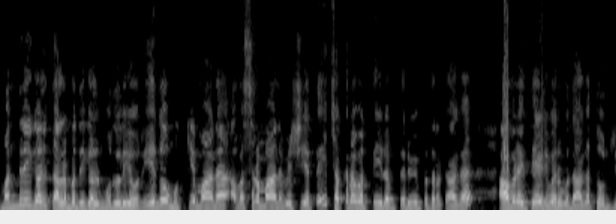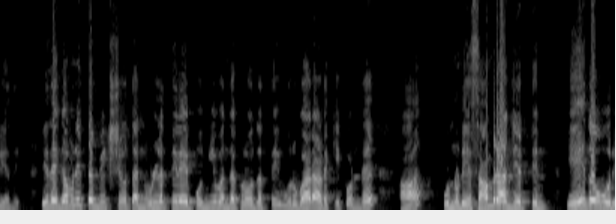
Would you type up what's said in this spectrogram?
மந்திரிகள் தளபதிகள் முதலியோர் ஏதோ முக்கியமான அவசரமான விஷயத்தை சக்கரவர்த்தியிடம் தெரிவிப்பதற்காக அவரை தேடி வருவதாக தோன்றியது. இதை கவனித்த பிக்ஷு தன் உள்ளத்திலே பொங்கி வந்த குரோதத்தை ஒருவாறு அடக்கி கொண்டு ஆ உன்னுடைய சாம்ராஜ்யத்தின் ஏதோ ஒரு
